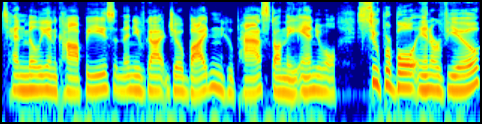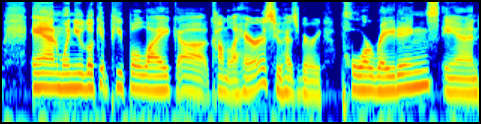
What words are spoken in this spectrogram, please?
10 million copies. And then you've got Joe Biden who passed on the annual Super Bowl interview. And when you look at people like uh, Kamala Harris, who has very poor ratings, and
